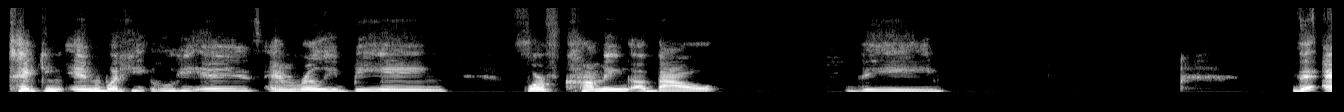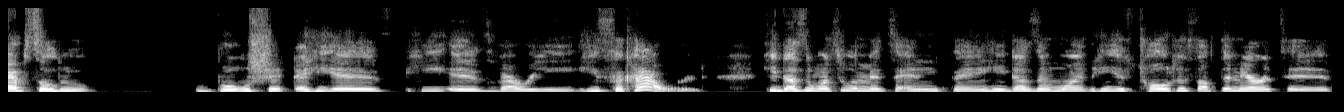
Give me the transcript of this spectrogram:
taking in what he who he is and really being forthcoming about the the absolute bullshit that he is he is very he's a coward he doesn't want to admit to anything he doesn't want he has told himself the narrative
